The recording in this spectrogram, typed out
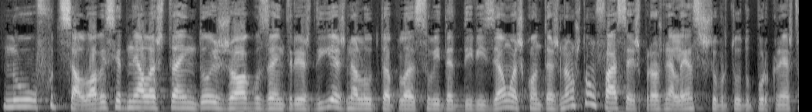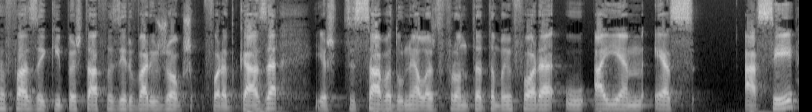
No futsal, o ABC de Nelas tem dois jogos em três dias na luta pela subida de divisão. As contas não estão fáceis para os nelenses, sobretudo porque nesta fase a equipa está a fazer vários jogos fora de casa. Este sábado o Nelas defronta também fora o AMS AC.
